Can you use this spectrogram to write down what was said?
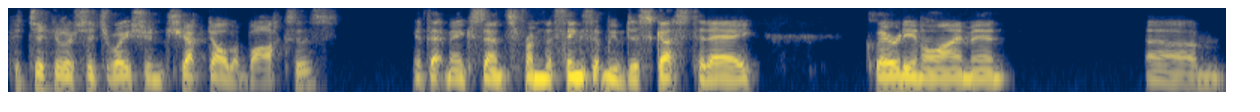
particular situation checked all the boxes, if that makes sense, from the things that we've discussed today, clarity and alignment, um,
